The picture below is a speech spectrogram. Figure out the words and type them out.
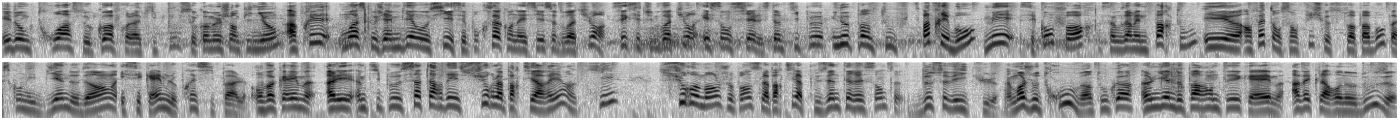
et donc 3 ce coffre là qui pousse comme un champignon. Après moi ce que j'aime bien aussi et c'est pour ça qu'on a essayé cette voiture c'est que c'est une voiture essentielle. C'est un petit peu une pantoufle. C'est pas très beau mais c'est confort. Ça vous amène partout. Et euh, en fait on s'en fiche que ce soit pas beau parce qu'on est bien dedans. Et c'est quand même le principal. On va quand même aller un petit peu s'attarder sur la partie arrière qui est sûrement, je pense, la partie la plus intéressante de ce véhicule. Moi, je trouve, en tout cas, un lien de parenté quand même avec la Renault 12,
